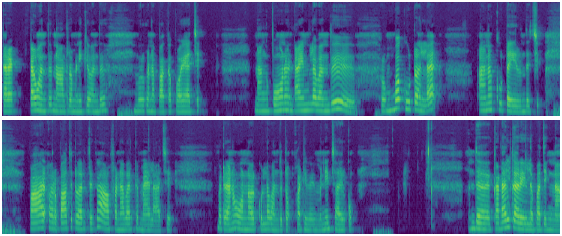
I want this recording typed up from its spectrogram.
கரெக்டாக வந்து நாலரை மணிக்கு வந்து முருகனை பார்க்க போயாச்சு. நாங்கள் போன டைமில் வந்து ரொம்ப கூட்டம் இல்லை ஆனால் கூட்டம் இருந்துச்சு. பா அவரை பார்த்துட்டு வரத்துக்கு ஆஃப் அன் ஹவருக்கு மேலே ஆச்சு. பட் ஆனால் ஒன் ஹவர்க்குள்ளே வந்துவிட்டோம் ஃபார்ட்டி ஃபைவ் மினிட்ஸ் ஆயிருக்கும். அந்த கடல் கரையில் பார்த்திங்கன்னா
